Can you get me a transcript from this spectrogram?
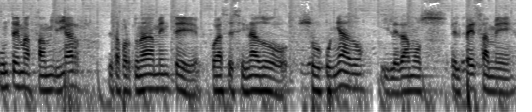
un tema familiar Desafortunadamente fue asesinado su cuñado y le damos el pésame.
